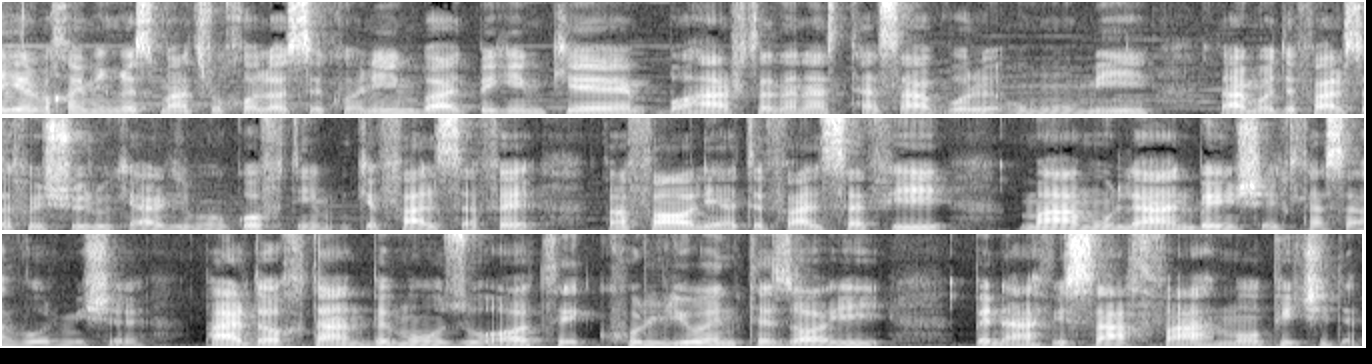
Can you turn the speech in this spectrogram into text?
اگر بخوایم این قسمت رو خلاصه کنیم باید بگیم که با حرف زدن از تصور عمومی در مورد فلسفه شروع کردیم و گفتیم که فلسفه و فعالیت فلسفی معمولا به این شکل تصور میشه. پرداختن به موضوعات کلی و انتظایی به نحوی سخت فهم و پیچیده.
